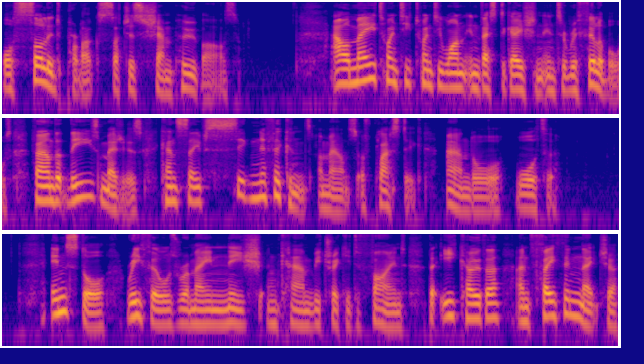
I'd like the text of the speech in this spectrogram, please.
or solid products such as shampoo bars. Our May 2021 investigation into refillables found that these measures can save significant amounts of plastic and or water. In store, refills remain niche and can be tricky to find, but Ecover and Faith in Nature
